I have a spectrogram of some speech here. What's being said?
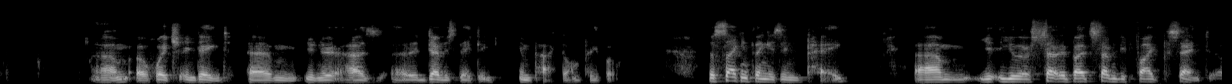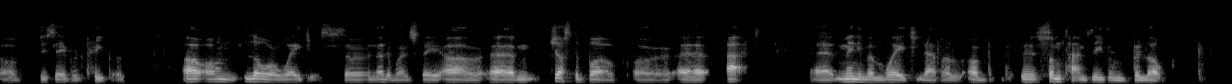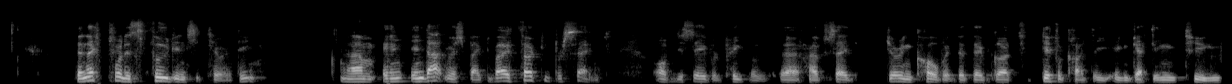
um, which indeed um, you know has a devastating impact on people. The second thing is in pay. Um, you, you are about 75% of disabled people are on lower wages. So in other words, they are um, just above or uh, at uh, minimum wage level or sometimes even below. The next one is food insecurity. Um, in, in that respect, about 30% of disabled people uh, have said during COVID that they've got difficulty in getting to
